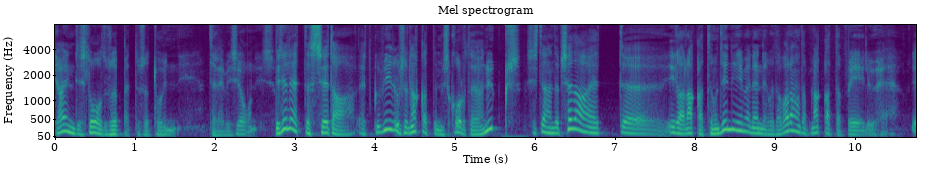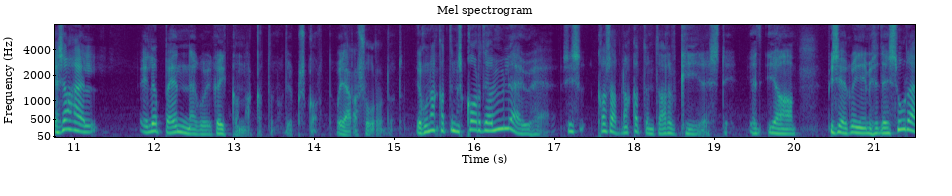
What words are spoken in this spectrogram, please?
ja andis loodusõpetuse tunni televisioonis ja seletas seda, et kui viiruse nakatumiskordaja on üks, siis tähendab seda, et äh, iga nakatunud inimene, enne kui ta parandab, nakatab veel ühe ja see ahel ei lõpe enne, kui kõik on nakatunud ükskord või ära surdud. ja kui nakatumiskordaja on üle ühe, siis kasvab nakatunute arv kiiresti ja, ja isegi kui inimesed ei sure,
